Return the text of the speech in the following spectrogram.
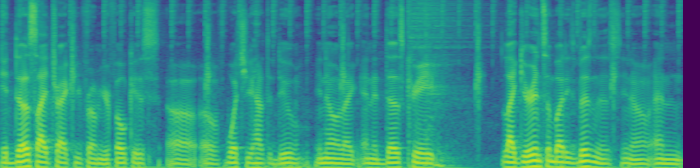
it does sidetrack you from your focus uh, of what you have to do. You know, like, and it does create like you're in somebody's business, you know, and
